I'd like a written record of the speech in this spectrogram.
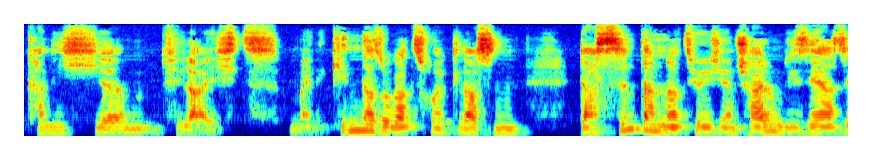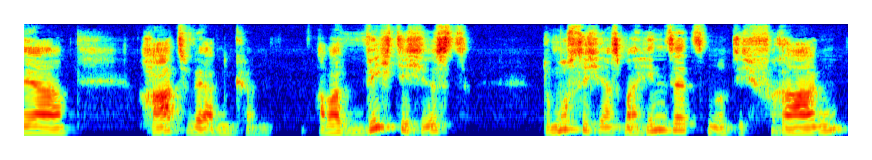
Kann ich ähm, vielleicht meine Kinder sogar zurücklassen? Das sind dann natürlich Entscheidungen, die sehr, sehr hart werden können. Aber wichtig ist, du musst dich erstmal hinsetzen und dich fragen,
